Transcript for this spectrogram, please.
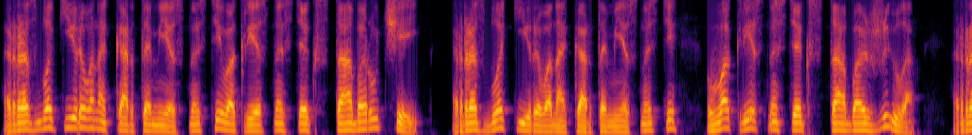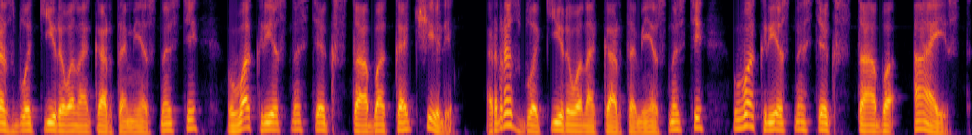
Разблокирована карта местности в окрестностях стаба Ручей. Разблокирована карта местности в окрестностях стаба Жила. Разблокирована карта местности в окрестностях стаба Качели разблокирована карта местности в окрестностях стаба Аист.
